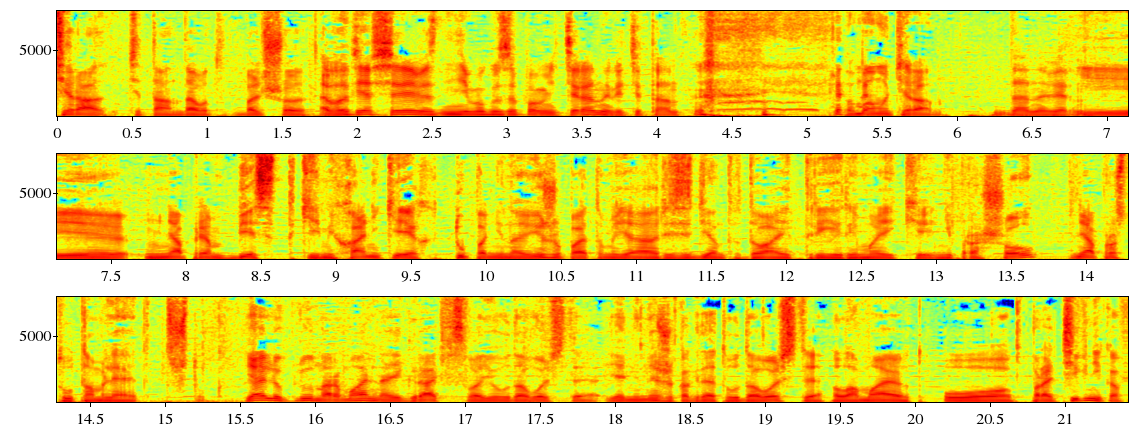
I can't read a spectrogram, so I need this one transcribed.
Тиран, Титан, да, вот большой. А вот я все время не могу запомнить, Тиран или Титан. По-моему, Тиран. Да, наверное. И меня прям бесит такие механики, я их тупо ненавижу, поэтому я Resident 2 и 3 ремейки не прошел. Меня просто утомляет эта штука. Я люблю нормально играть в свое удовольствие. Я ненавижу, когда это удовольствие ломают о противников,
